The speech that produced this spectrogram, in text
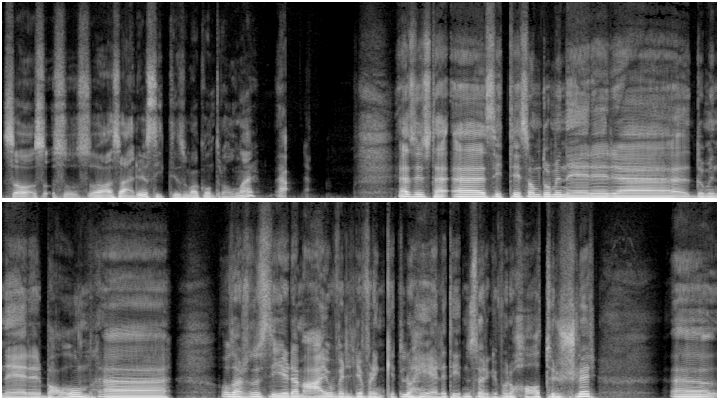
så, så, så, så, er det jo City som har kontrollen her. Jeg syns det. Uh, City som dominerer, uh, dominerer ballen. Uh, og det er som du sier, de er jo veldig flinke til å hele tiden sørge for å ha trusler. Uh,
